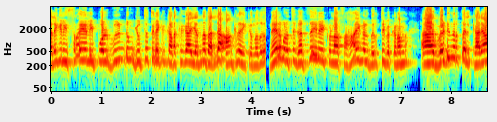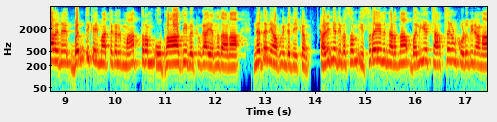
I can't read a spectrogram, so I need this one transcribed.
അല്ലെങ്കിൽ ഇസ്രായേൽ ഇപ്പോൾ വീണ്ടും യുദ്ധത്തിലേക്ക് കടക്കുക എന്നതല്ല ആഗ്രഹിക്കുന്നത്. നേരെ മറിച്ച് ഗസയിലേക്കുള്ള സഹായങ്ങൾ നിർത്തിവെക്കണം. വെടിനിർത്തൽ കരാറിന് ബന്ധി കൈമാറ്റങ്ങൾ മാത്രം ഉപാധി വെക്കുക എന്നതാണ് നെതന്യാഹുവിന്റെ നീക്കം. കഴിഞ്ഞ ദിവസം ഇസ്രായേലിൽ നടന്ന വലിയ ചർച്ചകൾക്കൊടുവിലാണ്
